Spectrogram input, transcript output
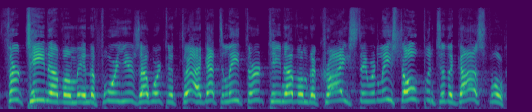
13 of them in the four years I worked at, th- I got to lead 13 of them to Christ. They were at least open to the gospel.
